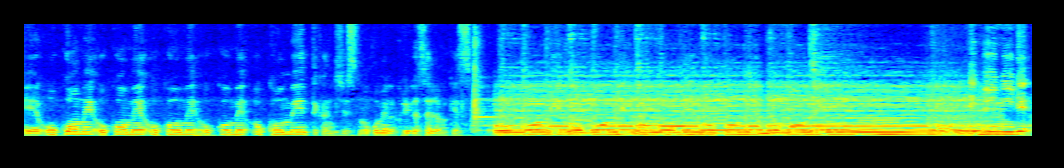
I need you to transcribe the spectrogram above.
えーお米、お米、お米、お米、お米って感じです。お米が繰り返されるわけです。お米、お米、お米、お米、お米。で、22で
